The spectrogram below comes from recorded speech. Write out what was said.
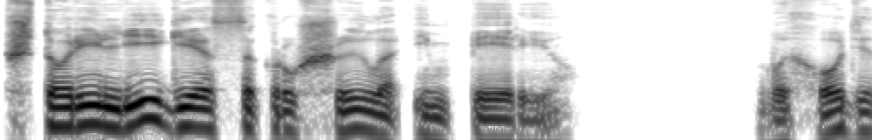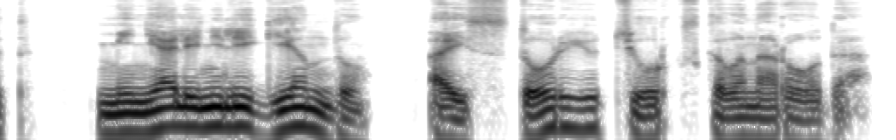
что религия сокрушила империю. Выходит, меняли не легенду, а историю тюркского народа.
